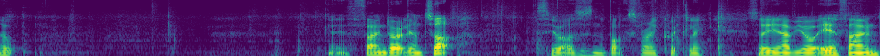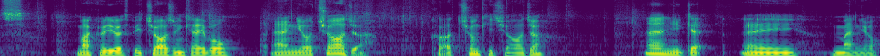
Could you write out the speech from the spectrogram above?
Oh. Get the phone directly on top see what else is in the box very quickly. So you have your earphones, micro USB charging cable, and your charger. Quite a chunky charger. And you get a manual.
